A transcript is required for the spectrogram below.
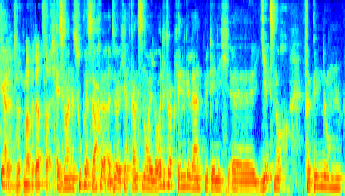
Ja. äh, wird mal wieder Zeit. Es war eine super Sache. Also ich habe ganz neue Leute dort kennengelernt, mit denen ich äh, jetzt noch Verbindungen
